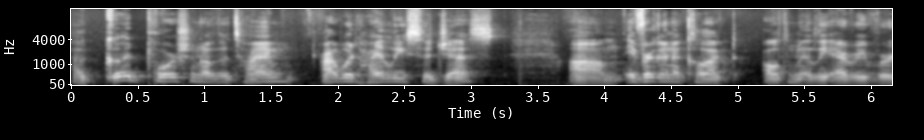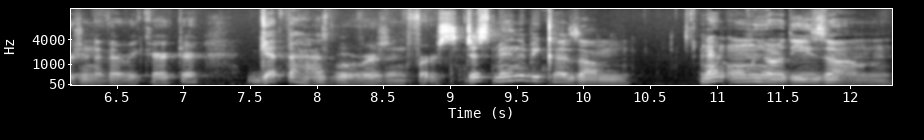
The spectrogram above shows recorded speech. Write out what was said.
a good portion of the time, I would highly suggest, um, if you're to collect ultimately every version of every character, get the Hasbro version first. Just mainly because um, not only are these um,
